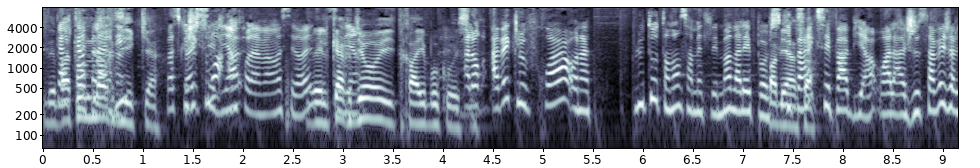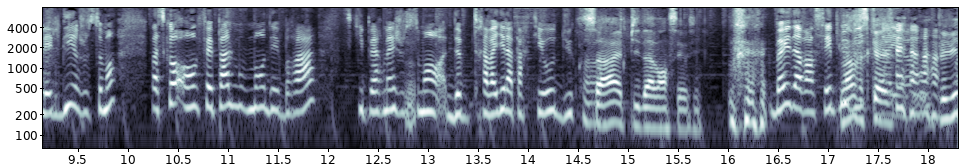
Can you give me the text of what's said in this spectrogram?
Des bâtons nordiques. parce que Ouais, justement, c'est bien à- pour la main, ouais, c'est vrai. Et le bien. cardio, il travaille beaucoup aussi. Alors, avec le froid, on a plutôt tendance à mettre les mains dans les poches. Pas ce qui paraît ça. que c'est pas bien. Voilà, je savais, j'allais le dire justement, parce qu'on ne fait pas le mouvement des bras, ce qui permet justement de travailler la partie haute du corps. Ça, et puis d'avancer aussi. Bah, et d'avancer plus non, vite. parce que plus vite,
